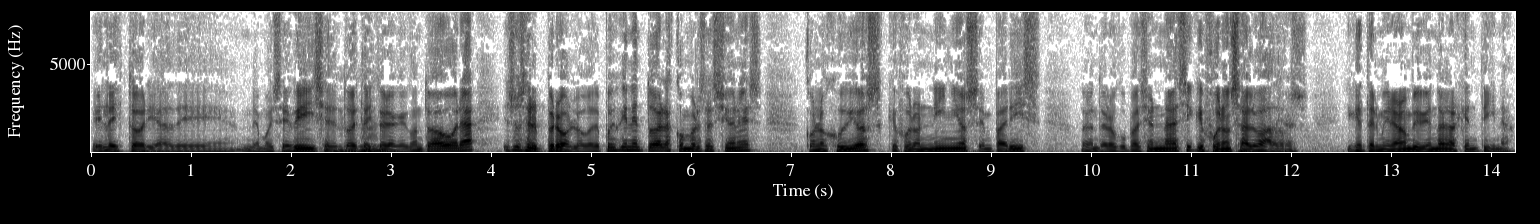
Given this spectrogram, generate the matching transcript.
Es la historia de, de Moisés Villa, de toda esta historia que contó ahora. Eso es el prólogo. Después vienen todas las conversaciones con los judíos que fueron niños en París durante la ocupación nazi, que fueron salvados y que terminaron viviendo en la Argentina.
